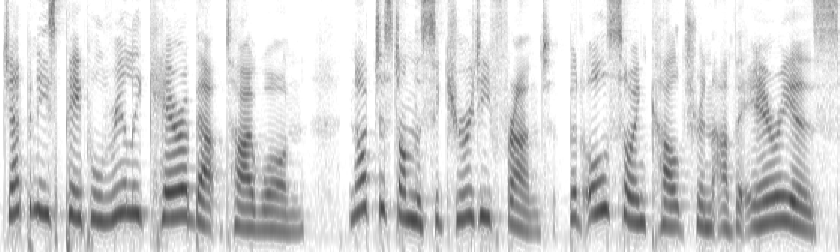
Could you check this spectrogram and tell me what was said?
Japanese people really care about Taiwan, not just on the security front, but also in culture and other areas.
